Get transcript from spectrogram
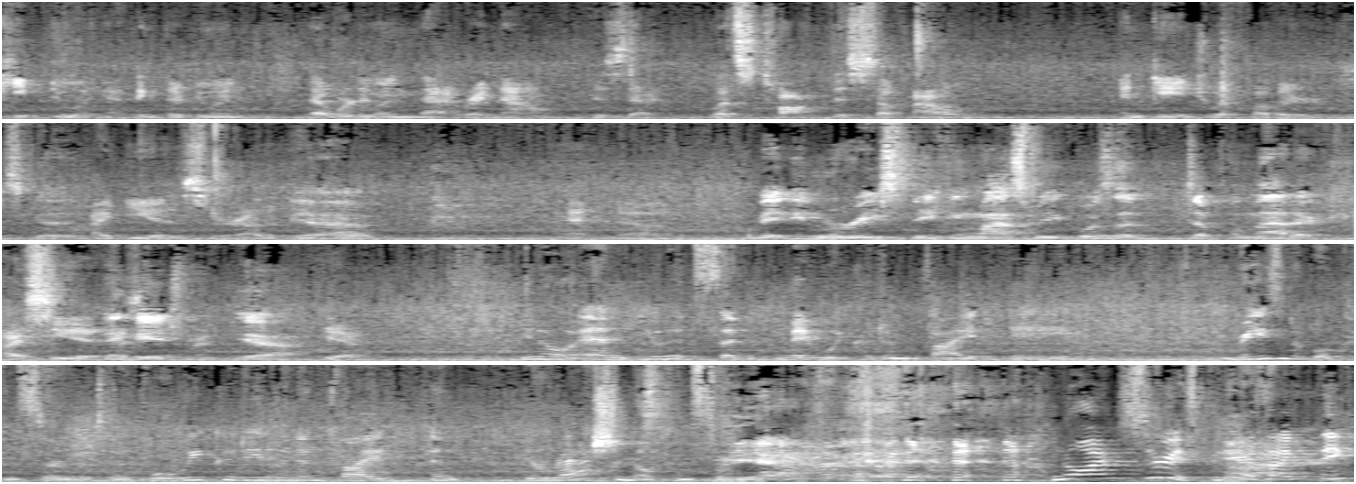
keep doing. I think they're doing that. We're doing that right now. Is that let's talk this stuff out, engage with other good. ideas or other people, Yeah. and uh, Maybe Marie speaking last week was a diplomatic I see it. as- engagement. Yeah. Yeah, you know, and you had said maybe we could invite a reasonable conservative. Well, we could even invite an irrational conservative. Yeah. No, I'm serious because I think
